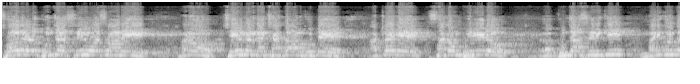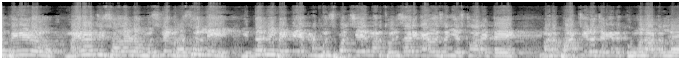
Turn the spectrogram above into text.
సోదరుడు గుంజా శ్రీనివాసరావుని మనం చైర్మన్గా చేద్దాం అనుకుంటే అట్లాగే సగం పీరియడ్ గుంజాశ్రీనికి మరికొంత పీరియడ్ మైనార్టీ సోదరుడు ముస్లిం రసూల్ని ఇద్దరిని పెట్టి అక్కడ మున్సిపల్ చైర్మన్ తొలిసారి కైవసం చేసుకోవాలంటే మన పార్టీలో జరిగిన కుమ్ములాటల్లో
